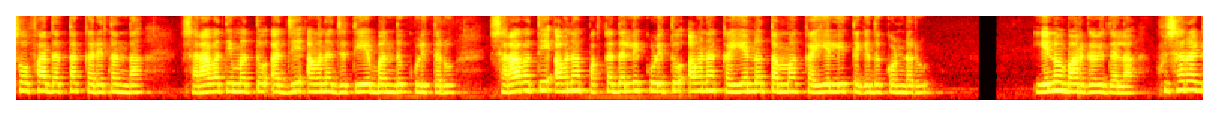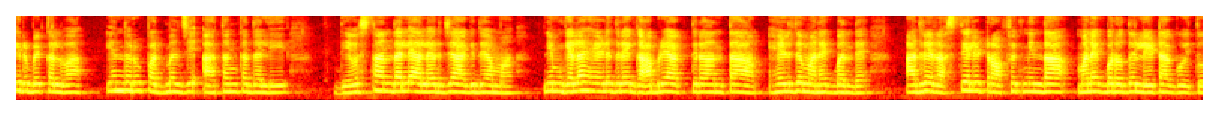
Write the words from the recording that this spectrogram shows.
ಸೋಫಾದತ್ತ ಕರೆತಂದ. ಶರಾವತಿ ಮತ್ತು ಅಜ್ಜಿ ಅವನ ಜೊತೆಯೇ ಬಂದು ಕುಳಿತರು. ಶರಾವತಿ ಅವನ ಪಕ್ಕದಲ್ಲಿ ಕುಳಿತು ಅವನ ಕೈಯನ್ನು ತಮ್ಮ ಕೈಯಲ್ಲಿ ತೆಗೆದುಕೊಂಡರು. ಏನೋ ಭಾರ್ಗವಿದೆಲ್ಲ ಹುಷಾರಾಗಿರಬೇಕಲ್ವಾ ಎಂದರು ಪದ್ಮಜ್ಜಿ ಆತಂಕದಲ್ಲಿ ದೇವಸ್ಥಾನದಲ್ಲೇ ಅಲರ್ಜಿ ಆಗಿದೆ ಅಮ್ಮ ನಿಮಗೆಲ್ಲ ಹೇಳಿದರೆ ಗಾಬರಿ ಆಗ್ತೀರಾ ಅಂತ ಹೇಳಿದೆ ಮನೆಗೆ ಬಂದೆ. ಆದ್ರೆ ರಸ್ತೆಯಲ್ಲಿ ಟ್ರಾಫಿಕ್ನಿಂದ ಮನೆಗೆ ಬರೋದು ಬರೋದು ಲೇಟಾಗೋಯ್ತು.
